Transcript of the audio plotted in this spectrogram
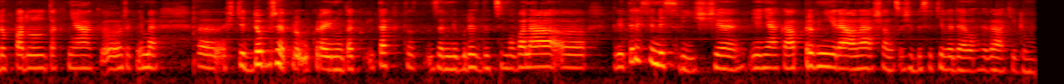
dopadl tak nějak, řekněme, ještě dobře pro Ukrajinu, tak i tak ta země bude zdecimovaná. Kdy tedy si myslíš, že je nějaká první reálná šance, že by se ti lidé mohli vrátit domů?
